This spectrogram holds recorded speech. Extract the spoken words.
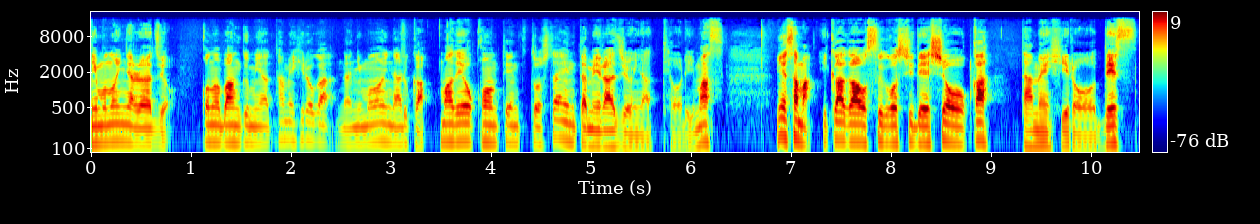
何者になるラジオ。この番組はためひろが何者になるかまでをコンテンツとしたエンタメラジオになっております。皆様いかがお過ごしでしょうか？ためひろです、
